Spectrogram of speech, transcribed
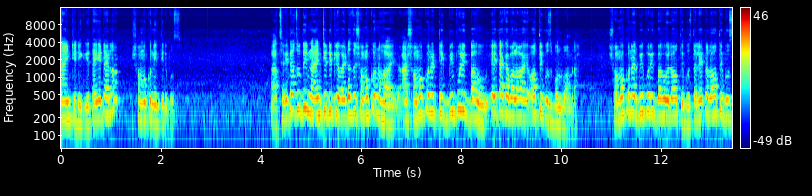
নাইনটি ডিগ্রি তাই এটা হলো সমকোণী ত্রিভুজ আচ্ছা এটা যদি নাইনটি ডিগ্রি হয়, এটা যদি সমকোণ হয়, আর সমকোণের ঠিক বিপরীত বাহু এইটাকে বলা হয় অতিভুজ বলব আমরা। সমকোণের বিপরীত বাহু হলো অতিভুজ। তাহলে এটা হলো অতিভুজ।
